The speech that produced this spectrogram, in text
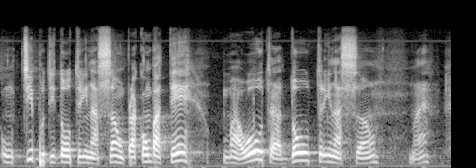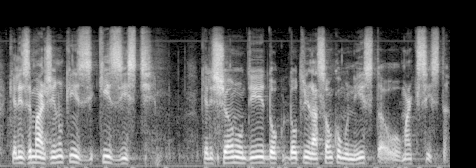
um tipo de doutrinação para combater uma outra doutrinação não é? que eles imaginam que, que existe, que eles chamam de do, doutrinação comunista ou marxista.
